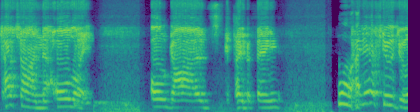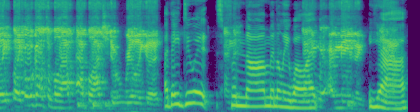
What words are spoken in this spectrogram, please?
touch on that whole like old gods type of thing. Well, I mean, there are a few that do like like old gods of App- Appalachia do really good. Uh, they do it phenomenally well. I, amazing. yeah.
